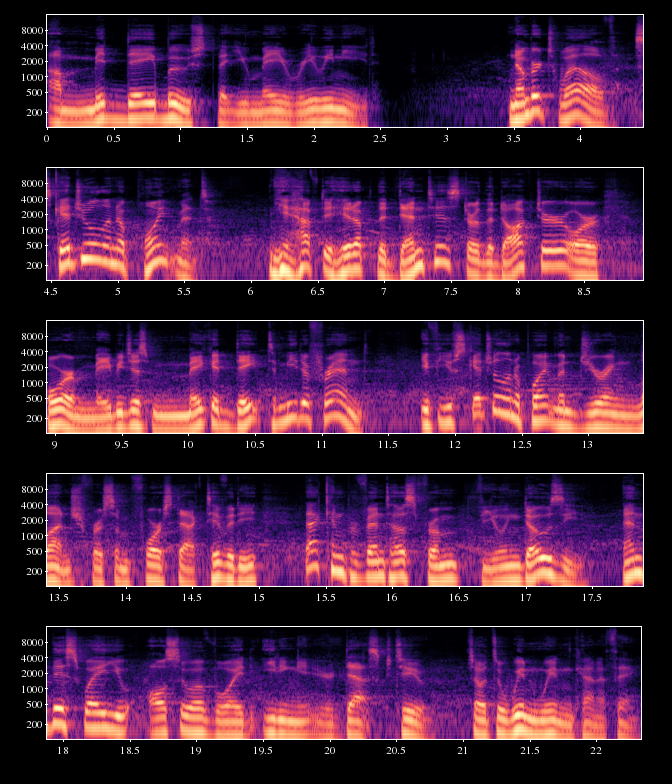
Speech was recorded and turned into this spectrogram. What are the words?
a midday boost that you may really need. Number 12, schedule an appointment. You have to hit up the dentist or the doctor or or maybe just make a date to meet a friend. If you schedule an appointment during lunch for some forced activity, that can prevent us from feeling dozy. And this way you also avoid eating at your desk too. So it's a win-win kind of thing.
